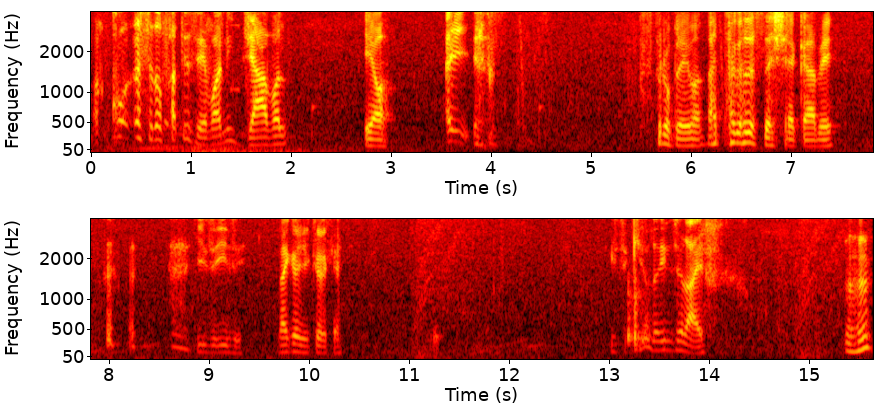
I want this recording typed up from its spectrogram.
Akkor összedobhat izéval, ninjával. Ja, Ej, ez probléma. Hát meg az összessel kb. Easy, easy. Megöljük őket. Easy kill, easy life. Uh-huh.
